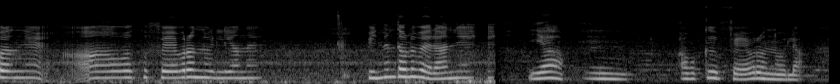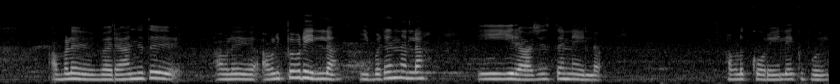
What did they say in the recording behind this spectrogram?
പറഞ്ഞ് അവൾക്ക് ഫേവറൊന്നും ഇല്ലയെന്ന് പിന്നെന്താ അവൾ വരാഞ്ഞേ? യാ അവൾക്ക് ഫേവറൊന്നുമില്ല അവൾ വരാഞ്ഞത് അവൾ അവളിപ്പോൾ ഇവിടെ ഇല്ല. ഇവിടെ എന്നല്ല ഈ രാജ്യത്ത് തന്നെ ഇല്ല. അവൾ കൊറിയയിലേക്ക് പോയി.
